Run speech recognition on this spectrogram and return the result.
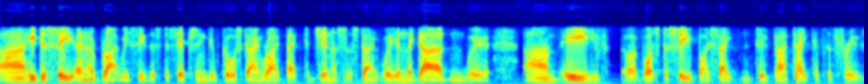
Uh, he deceived, and uh, right, we see this deception, of course, going right back to Genesis, don't we? In the garden where um, Eve uh, was deceived by Satan to partake of the fruit.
